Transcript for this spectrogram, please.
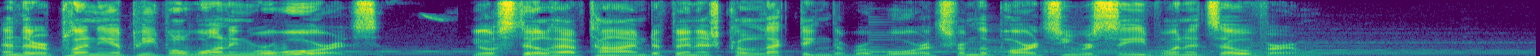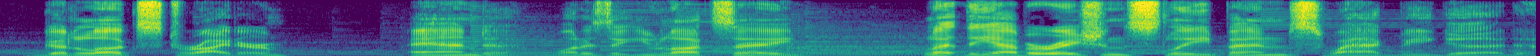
and there are plenty of people wanting rewards. You'll still have time to finish collecting the rewards from the parts you receive when it's over. Good luck, Strider. And uh, what is it you lot say? Let the aberrations sleep and swag be good.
